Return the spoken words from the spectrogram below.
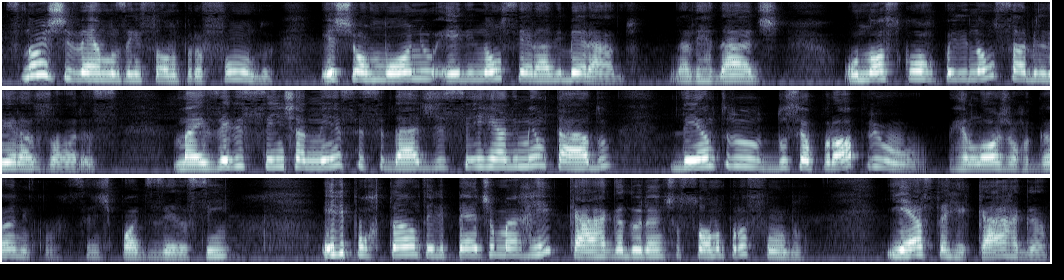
Se não estivermos em sono profundo, este hormônio ele não será liberado. Na verdade, o nosso corpo ele não sabe ler as horas mas ele sente a necessidade de ser realimentado dentro do seu próprio relógio orgânico, se a gente pode dizer assim. Ele, portanto, ele pede uma recarga durante o sono profundo. E esta recarga,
